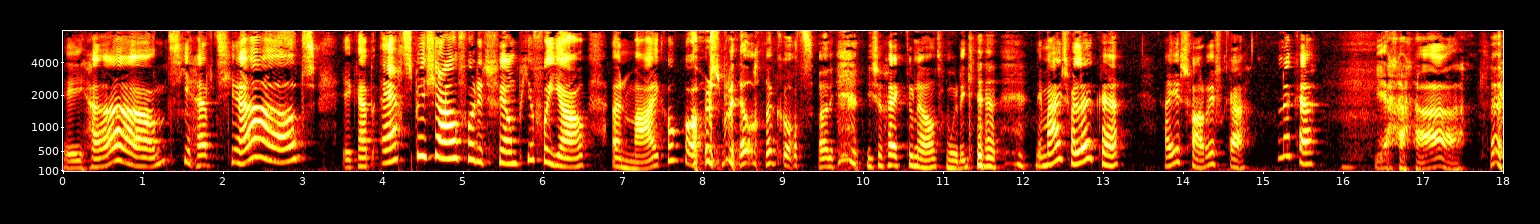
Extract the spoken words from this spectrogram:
Hey Hans, je hebt Hans. Ik heb echt speciaal voor dit filmpje voor jou een Michael Kors bril gekocht. Sorry, niet zo gek toen aan moet ik. Nee, maar hij is wel leuk hè. Hij is van Rivka. Leuk hè? Ja.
